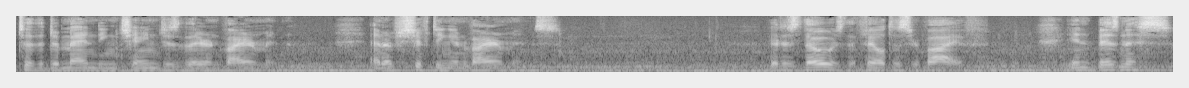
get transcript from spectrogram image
to the demanding changes of their environment and of shifting environments. It is those that fail to survive in business,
